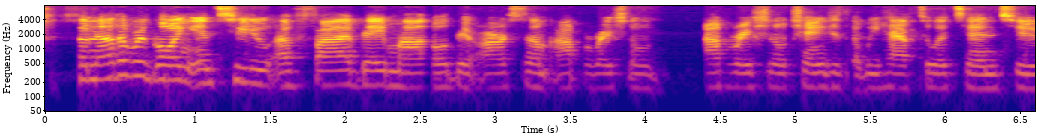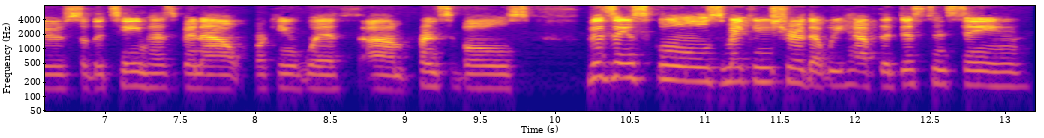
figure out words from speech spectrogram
So now that we're going into a five-day model, there are some operational operational changes that we have to attend to. So the team has been out working with um, principals, visiting schools, making sure that we have the distancing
